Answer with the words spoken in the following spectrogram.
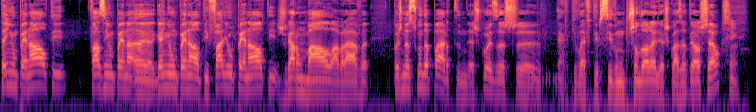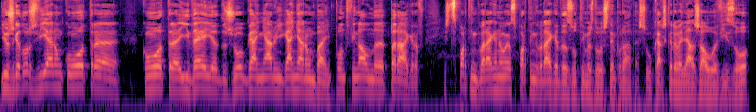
tem um penalti, fazem um penal, uh, ganham um penalti, falham o penalti, jogaram mal à brava. Depois, na segunda parte, as coisas. Uh, aquilo deve ter sido um puxão de orelhas quase até ao chão. Sim. E os jogadores vieram com outra, com outra ideia de jogo, ganharam e ganharam bem. Ponto final no parágrafo. Este Sporting de Braga não é o Sporting de Braga das últimas duas temporadas. O Carlos Carvalhal já o avisou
